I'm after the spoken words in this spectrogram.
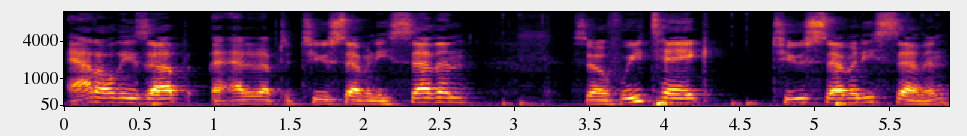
add all these up. That added up to 277. So if we take 277,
